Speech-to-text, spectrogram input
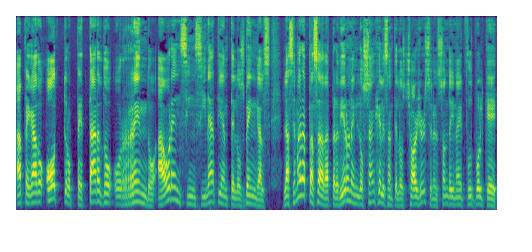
ha pegado otro petardo horrendo, ahora en Cincinnati ante los Bengals. La semana pasada perdieron en Los Ángeles ante los Chargers en el Sunday Night Football que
